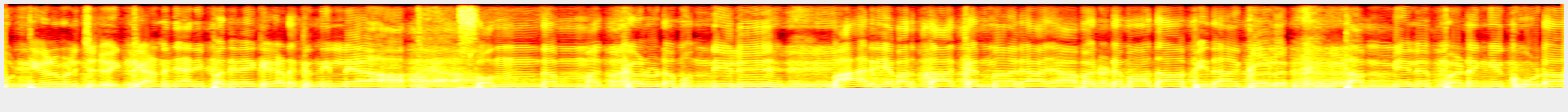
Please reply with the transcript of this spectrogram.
കുട്ടികൾ വിളിച്ച് ചോദിക്കാണ് ഞാനിപ്പോൾ അതിലേക്ക് കടക്കുന്നില്ല. സ്വന്തം മക്കളുടെ മുന്നിൽ ഭാര്യ ഭർത്താക്കന്മാരായ അവരുടെ മാതാപിതാക്കൾ തമ്മിൽ പിണങ്ങിക്കൂടാ.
